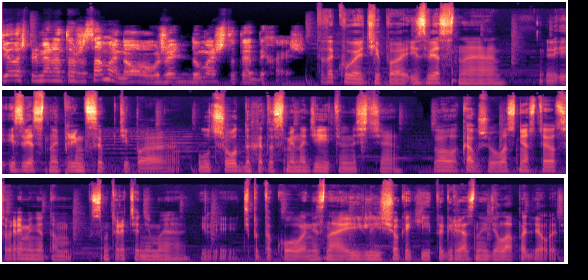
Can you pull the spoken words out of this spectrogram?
делаешь примерно то же самое, но уже думаешь, что ты отдыхаешь. Это такое, типа, известное известный принцип, типа, лучший отдых это смена деятельности. Ну а как же, у вас не остается времени там смотреть аниме или типа такого, не знаю, или еще какие-то грязные дела поделать.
